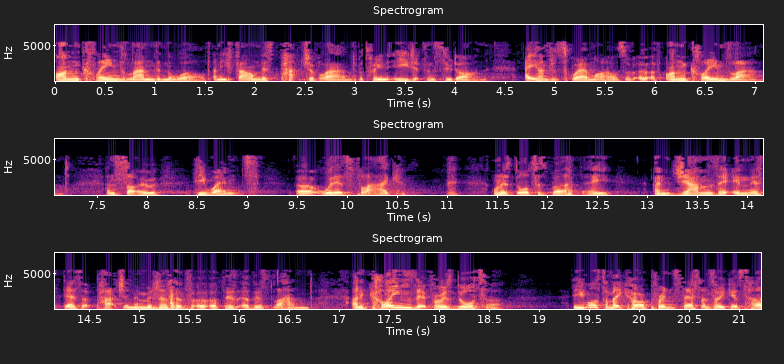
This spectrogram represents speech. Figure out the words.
unclaimed land in the world, and he found this patch of land between Egypt and Sudan, 800 square miles of, of unclaimed land. And so he went uh, with his flag on his daughter's birthday and jams it in this desert patch in the middle of, of, this, of this land and claims it for his daughter. He wants to make her a princess and so he gives her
